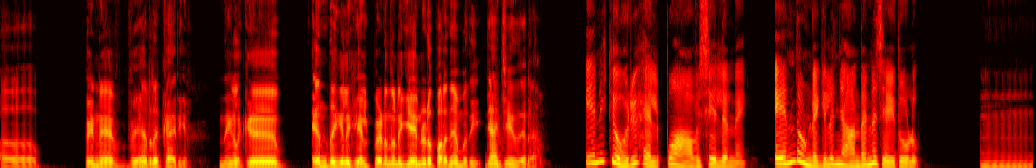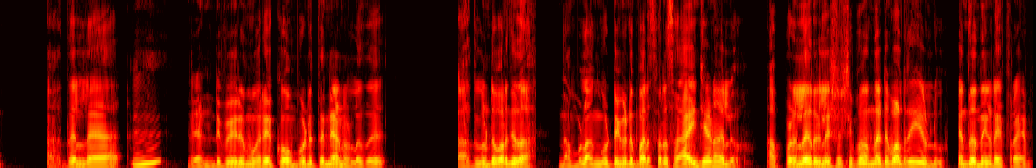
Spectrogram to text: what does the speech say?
ആ, പിന്നെ വേറൊരു കാര്യം. നിങ്ങൾക്ക് എന്തെങ്കിലും ഹെൽപ്പ് ചെയ്യണമെന്നുണ്ടെങ്കിൽ എന്നോട് പറഞ്ഞാൽ മതി. ഞാൻ ചെയ്തു തരാം. എനിക്ക് ഒരു ഹെൽപ്പും ആവശ്യമില്ലെന്നേ. എന്തുണ്ടെങ്കിലും ഞാൻ തന്നെ ചെയ്തോളൂ. ഉം, അതല്ല. ഉം, രണ്ടുപേരും ഒരേ കോമ്പൗണ്ടിൽ തന്നെയാണുള്ളത്. അതുകൊണ്ട് പറഞ്ഞതാ നമ്മൾ അങ്ങോട്ടും ഇങ്ങോട്ടും പരസ്പരം സഹായം ചെയ്യണമല്ലോ. അപ്പോഴല്ലേ റിലേഷൻഷിപ്പ് നന്നായിട്ട് വളരെ വളരുകയുള്ളൂ. എന്താ നിങ്ങളുടെ അഭിപ്രായം?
